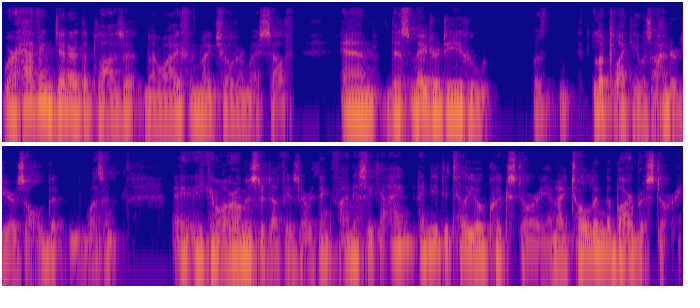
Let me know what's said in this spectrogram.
we're having dinner at the plaza, my wife and my children, myself. And this Major D, who was looked like he was 100 years old, but wasn't. He came over, oh, Mr. Duffy, is everything fine? I said, yeah, I, I need to tell you a quick story. And I told him the Barbara story.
